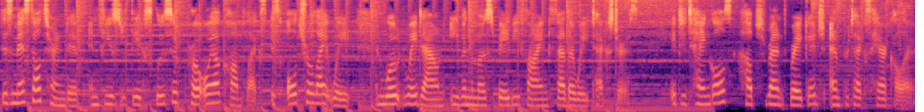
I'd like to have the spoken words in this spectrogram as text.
This mist alternative, infused with the exclusive Pro Oil complex, is ultra lightweight and won't weigh down even the most baby fine featherweight textures. It detangles, helps prevent breakage, and protects hair color.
